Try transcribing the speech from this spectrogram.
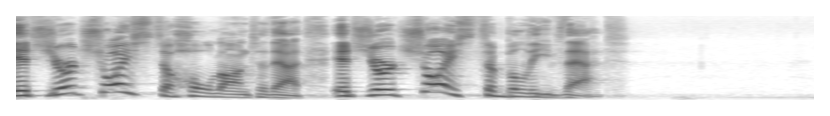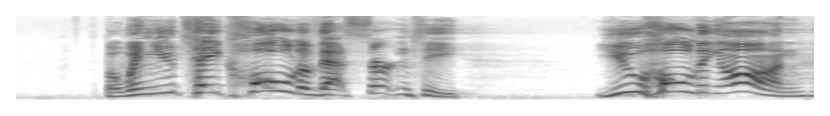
It's your choice to hold on to that. It's your choice to believe that. But when you take hold of that certainty, you holding on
